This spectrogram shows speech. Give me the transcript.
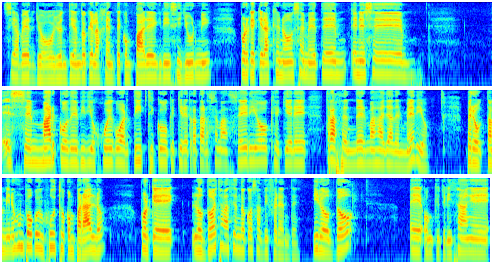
Sí, a ver, yo, yo entiendo que la gente compare Gris y Journey porque quieras que no se mete en ese ese marco de videojuego artístico que quiere tratarse más serio, que quiere trascender más allá del medio. Pero también es un poco injusto compararlo porque los dos están haciendo cosas diferentes y los dos eh, aunque utilizan eh,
